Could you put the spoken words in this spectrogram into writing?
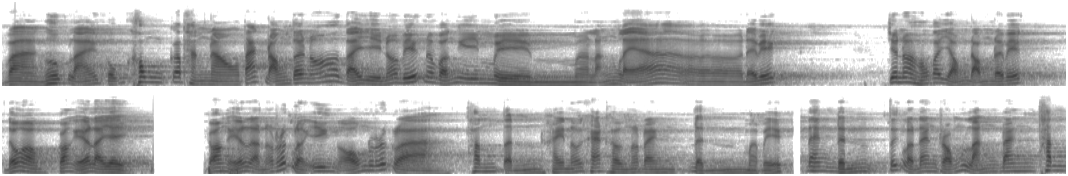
Và ngược lại cũng không có thằng nào tác động tới nó. Tại vì nó biết nó vẫn im mềm mà lặng lẽ ờ, để biết chứ nó không có vọng động để biết đúng không? Có nghĩa là gì? Có nghĩa là nó rất là yên ổn nó rất là thanh tịnh hay nói khác hơn nó đang định mà biết. Đang định tức là đang rỗng lặng đang thanh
